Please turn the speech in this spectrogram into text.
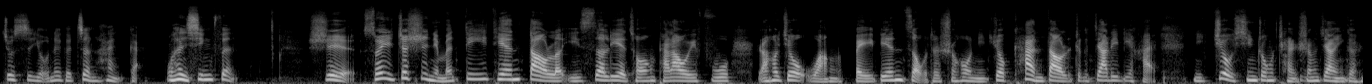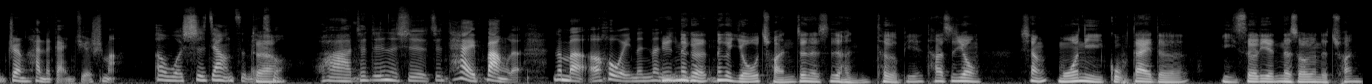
就是有那个震撼感，我很兴奋。是，所以这是你们第一天到了以色列，从塔拉维夫，然后就往北边走的时候，你就看到了这个加利利海，你就心中产生这样一个很震撼的感觉，是吗？呃，我是这样子，没错。哇，这真的是这太棒了。那么，呃，后尾呢？那你那个那个游船真的是很特别，它是用像模拟古代的以色列那时候用的船，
